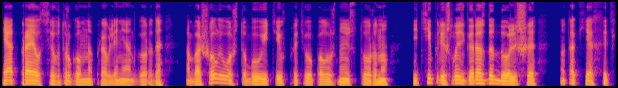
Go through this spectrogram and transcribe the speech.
Я отправился в другом направлении от города, обошел его, чтобы уйти в противоположную сторону. Идти пришлось гораздо дольше, но так я хоть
